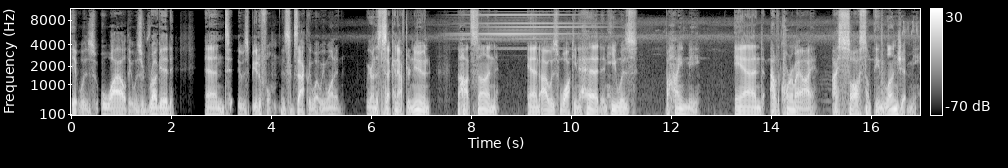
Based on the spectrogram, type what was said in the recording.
It was wild, it was rugged, and it was beautiful. It's exactly what we wanted. We were on the second afternoon, the hot sun, and I was walking ahead and he was behind me. And out of the corner of my eye, I saw something lunge at me.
